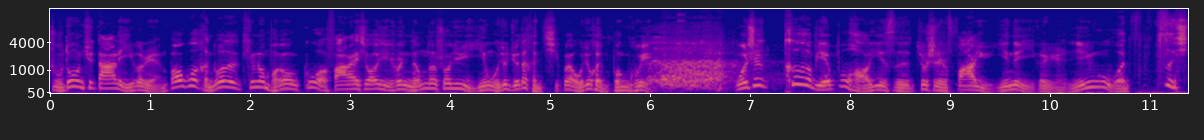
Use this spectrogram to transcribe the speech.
主动去搭理一个人，包括很多的听众朋友给我发来消息说你能不能说句语音，我就觉得很奇怪，我就很崩溃。我是特别不好意思，就是发语音的一个人，因为我自己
